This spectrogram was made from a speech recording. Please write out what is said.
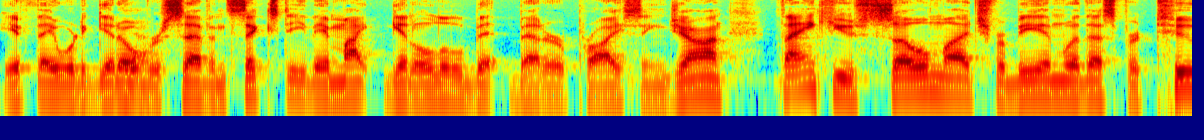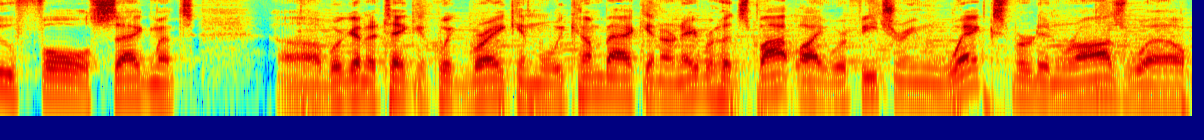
If they were to get yeah. over 760, they might get a little bit better pricing. John, thank you so much for being with us for two full segments. Uh, we're going to take a quick break, and when we come back in our neighborhood spotlight, we're featuring Wexford and Roswell.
